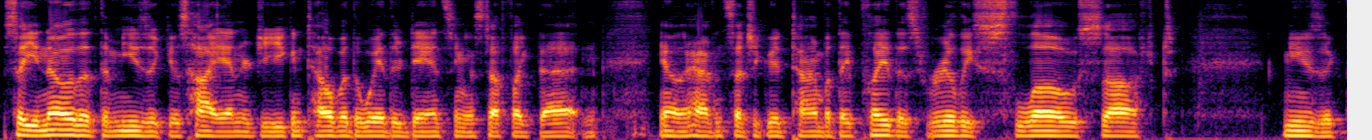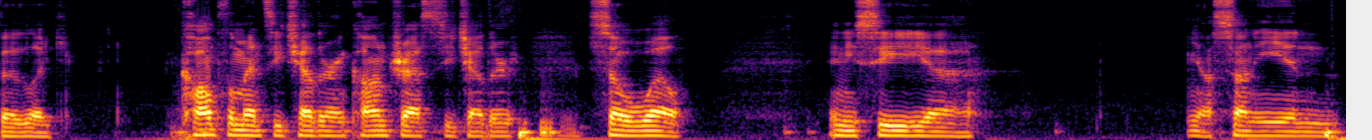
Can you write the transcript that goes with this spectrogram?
so you know that the music is high energy. You can tell by the way they're dancing and stuff like that, and you know they're having such a good time. But they play this really slow, soft music that like complements each other and contrasts each other so well. And you see, uh, you know, Sunny and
